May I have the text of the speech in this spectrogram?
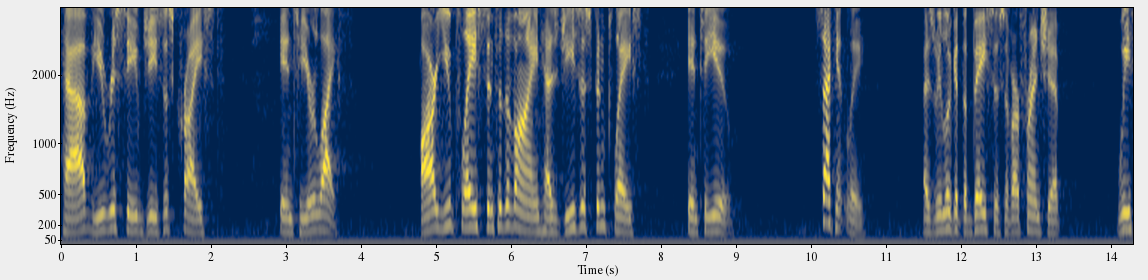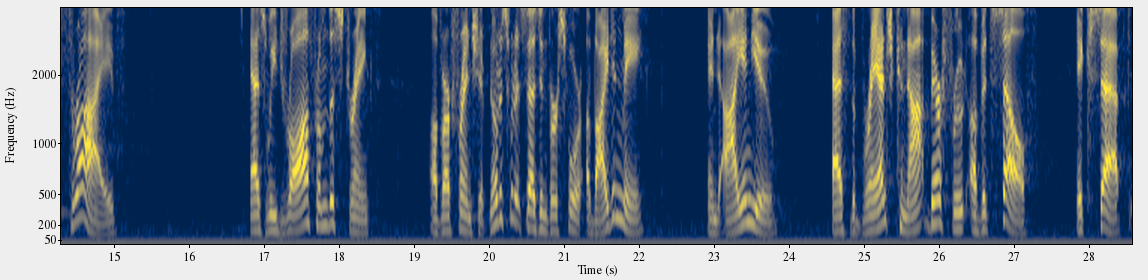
Have you received Jesus Christ into your life? Are you placed into the vine? Has Jesus been placed into you? Secondly, as we look at the basis of our friendship, we thrive as we draw from the strength of our friendship. Notice what it says in verse 4 Abide in me and I in you, as the branch cannot bear fruit of itself except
